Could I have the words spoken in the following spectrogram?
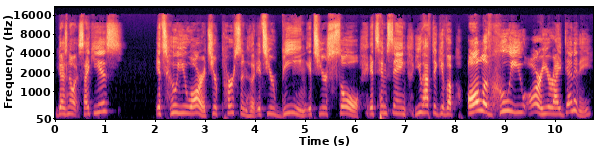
You guys know what psyche is? It's who you are. It's your personhood. It's your being. It's your soul. It's him saying you have to give up all of who you are, your identity,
